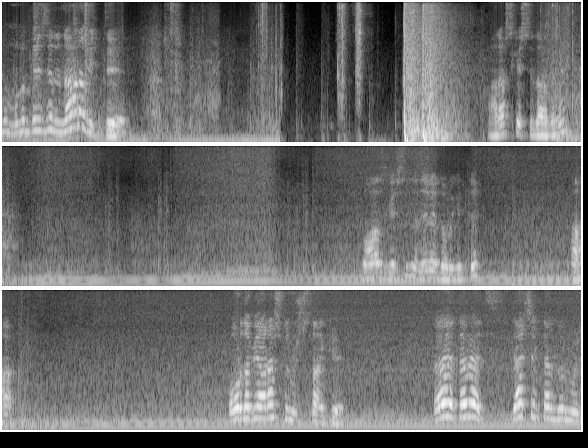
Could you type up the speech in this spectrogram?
Oğlum bunun benzini ne ara bitti? Araç geçti daha demin. Boğaz geçti de nereye doğru gitti? Aha. Orada bir araç durmuş sanki. Evet evet. Gerçekten durmuş.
